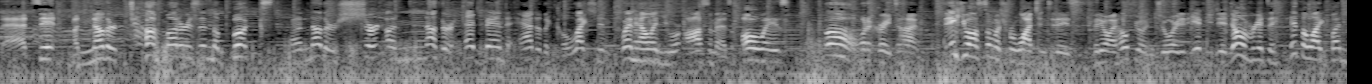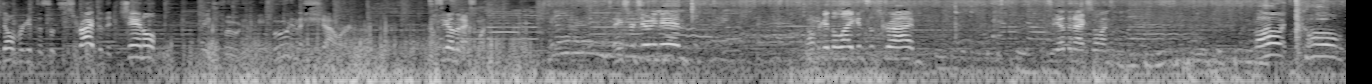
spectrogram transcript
That's it. Another Tough Mudder is in the books. Another shirt, another headband to add to the collection. Glen Helen, you were awesome as always. Oh, what a great time. Thank you all so much for watching today's video. I hope you enjoyed it. If you did, don't forget to hit the like button. Don't forget to subscribe to the channel. I need food. I need food in the shower. We'll see you on the next one. Thanks for tuning in. Don't forget to like and subscribe. See you at the next one. Oh, it's cold.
